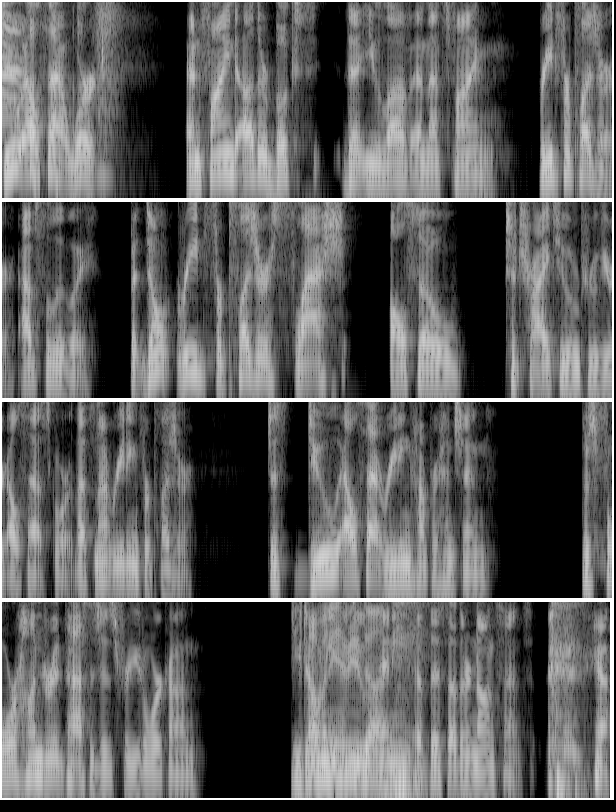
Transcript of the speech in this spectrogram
do LSAT work and find other books that you love, and that's fine. Read for pleasure, absolutely. But don't read for pleasure slash also to try to improve your LSAT score. That's not reading for pleasure. Just do LSAT reading comprehension. There's 400 passages for you to work on. You don't need to do any of this other nonsense. yeah.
